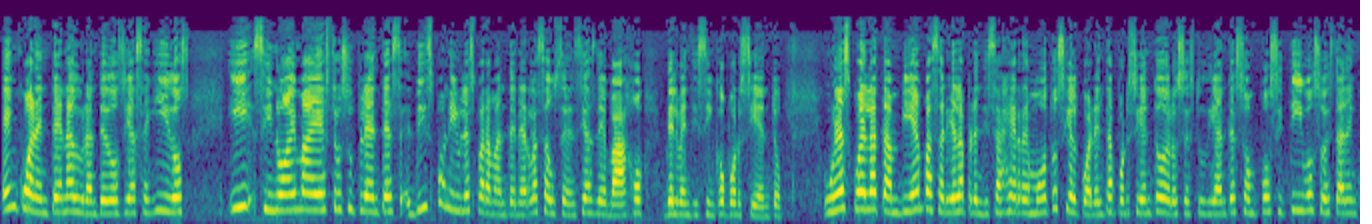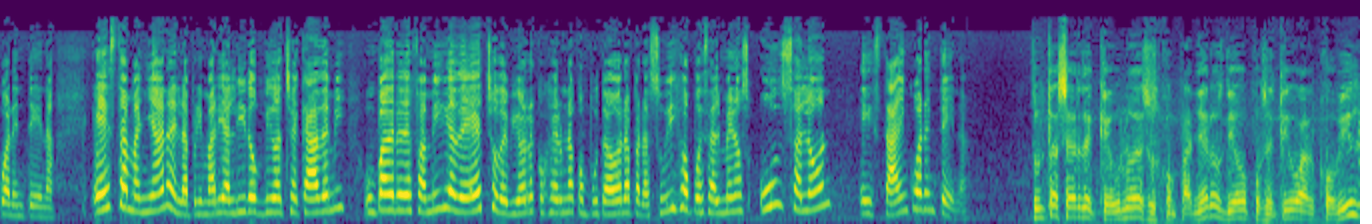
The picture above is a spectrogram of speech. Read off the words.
en cuarentena durante dos días seguidos. Y si no hay maestros suplentes disponibles para mantener las ausencias debajo del 25%. Una escuela también pasaría el aprendizaje remoto si el 40% de los estudiantes son positivos o están en cuarentena. Esta mañana en la primaria Little Village Academy, un padre de familia de hecho debió recoger una computadora para su hijo, pues al menos un salón está en cuarentena. Resulta ser de que uno de sus compañeros dio positivo al COVID,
